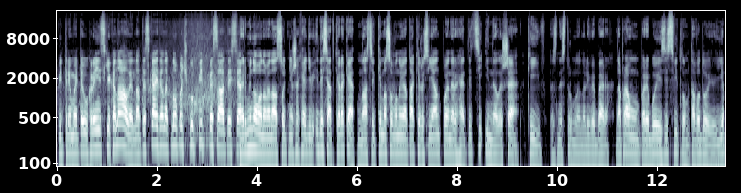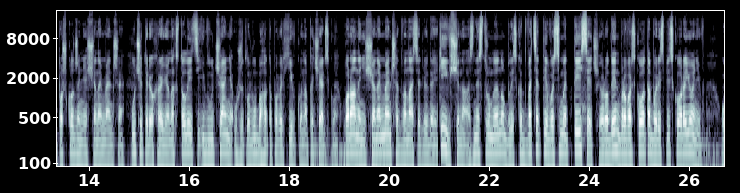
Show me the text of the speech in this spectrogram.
підтримайте українські канали, натискайте на кнопочку підписатися. Термінова новина сотні шахедів і десятки ракет. Наслідки масованої атаки росіян по енергетиці і не лише Київ знеструмлено лівий берег. На правому перебої зі світлом та водою є пошкодження щонайменше у чотирьох районах столиці і влучання у житлову багатоповерхівку на Печерську. Поранені щонайменше 12 людей. Київщина знеструмлено близько 28 тисяч родин Броварського та Бориспільського районів. У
